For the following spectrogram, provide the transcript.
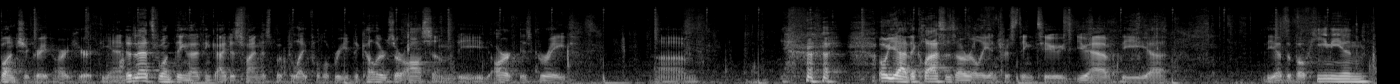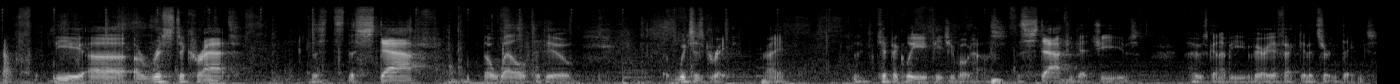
Bunch of great art here at the end. And that's one thing that I think I just find this book delightful to read. The colors are awesome. The art is great. Um, oh yeah, the classes are really interesting too. You have the uh, you have the bohemian, the uh, aristocrat, the, the staff, the well-to-do, which is great, right? Typically, PG Wodehouse. The staff, you get Jeeves, who's going to be very effective at certain things,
